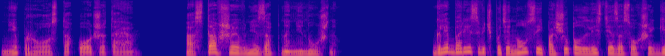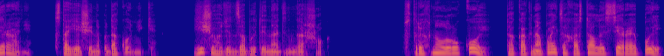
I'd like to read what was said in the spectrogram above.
«Не просто отжитое, оставшее внезапно ненужным. Глеб Борисович потянулся и пощупал листья засохшей герани, стоящей на подоконнике. Еще один забытый Надин горшок. Встряхнул рукой, так как на пальцах осталась серая пыль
